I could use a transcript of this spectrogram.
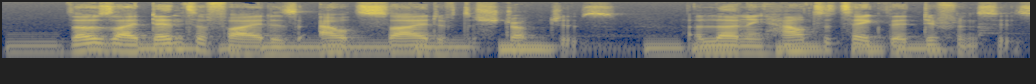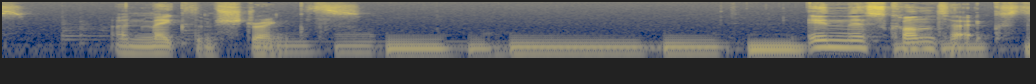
those identified as outside of the structures are learning how to take their differences and make them strengths. In this context,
